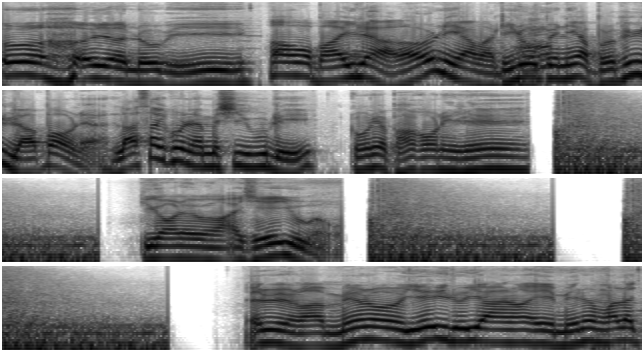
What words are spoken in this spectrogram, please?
အိုးအဲ့ရနိုးပြီဟာဟောဘာကြီးလဲငါတို့နေရာမှာဒီလိုပင်တွေကဘရဖီလာပေါက်နေလာဆိုင်ခွင့်လည်းမရှိဘူးလေတို့တွေကဘာကောင်းနေလဲဒီကောင်တွေကငါအရေးယူမယ်အဲ့ဒီငါမင်းတို့ရေးယူလို့ရအောင်အေးမင်းတို့ငါလည်း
